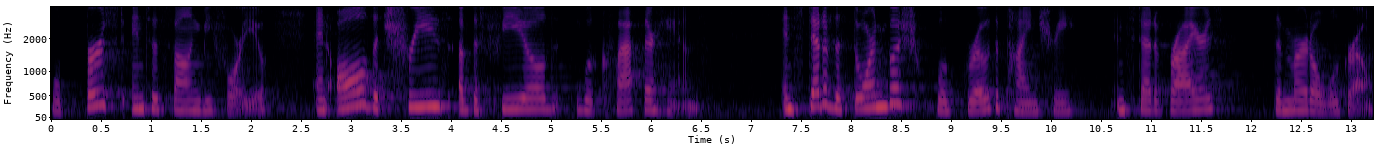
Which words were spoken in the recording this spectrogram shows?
will burst into song before you and all the trees of the field will clap their hands. Instead of the thorn bush will grow the pine tree. Instead of briars, the myrtle will grow.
